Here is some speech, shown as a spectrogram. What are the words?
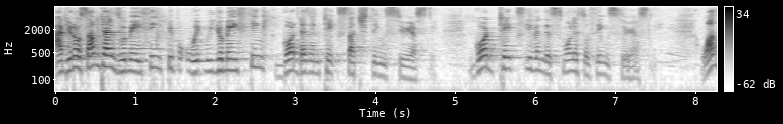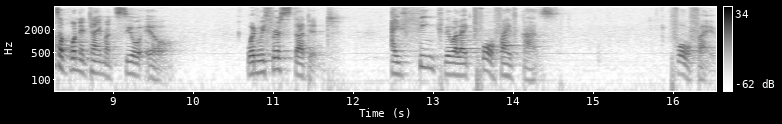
And you know, sometimes we may think people, we, we, you may think God doesn't take such things seriously. God takes even the smallest of things seriously. Once upon a time at COL, when we first started, I think there were like four or five cars. Four or five.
